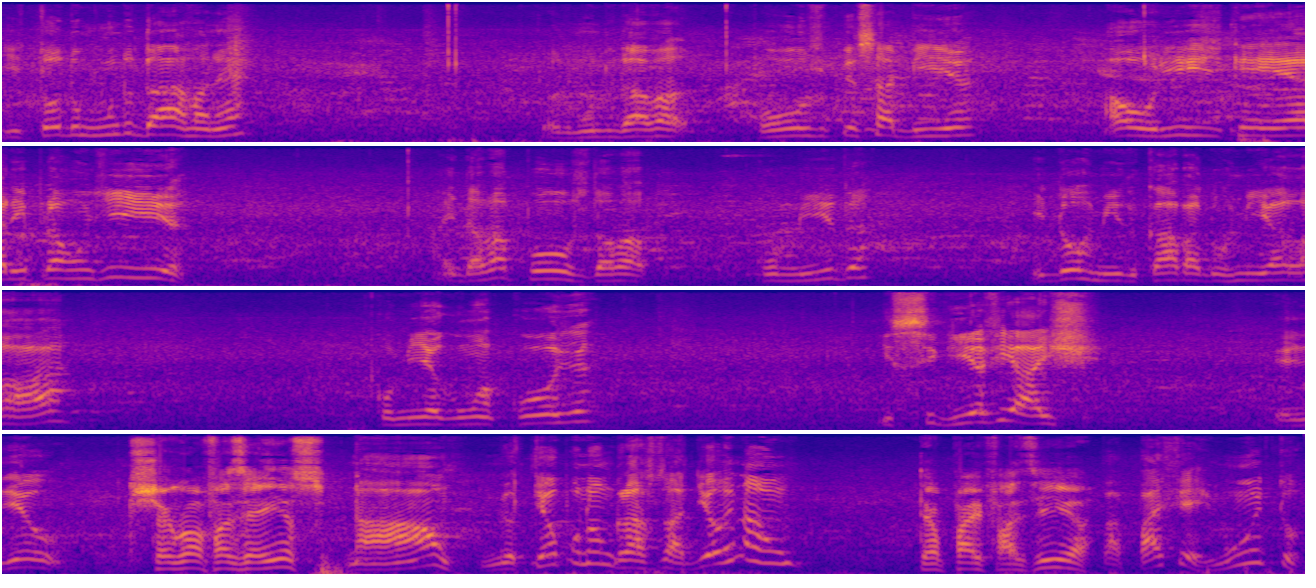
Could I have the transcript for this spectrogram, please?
E todo mundo dava, né? Todo mundo dava pouso porque sabia a origem de quem era e para onde ia. Aí dava pouso, dava comida e dormia. O cabra dormia lá, comia alguma coisa e seguia a viagem. Entendeu? Chegou a fazer isso? Não, no meu tempo não, graças a Deus não. Teu pai fazia? Papai fez muito.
